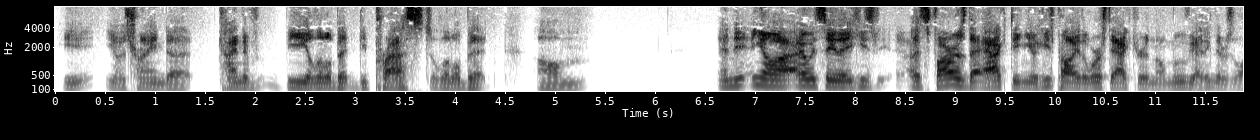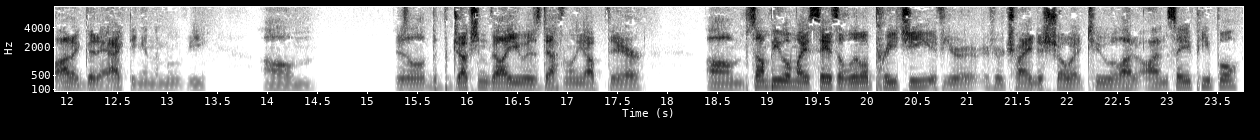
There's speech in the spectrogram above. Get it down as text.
He you know is trying to kind of be a little bit depressed, a little bit. Um, and you know, I would say that he's as far as the acting, you know, he's probably the worst actor in the movie. I think there's a lot of good acting in the movie. Um, there's a, the production value is definitely up there. Um, some people might say it's a little preachy if you're if you're trying to show it to a lot of unsaved people,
